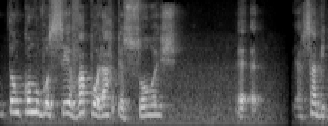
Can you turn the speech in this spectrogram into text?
Então, como você evaporar pessoas, é, é, sabe,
